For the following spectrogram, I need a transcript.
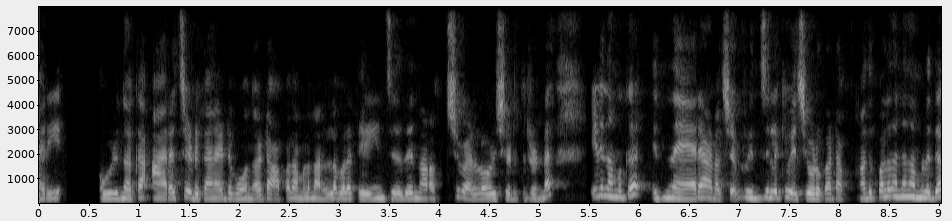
അരി ഉഴുന്നൊക്കെ അരച്ചെടുക്കാനായിട്ട് പോകുന്നത് കേട്ടോ. അപ്പോൾ നമ്മൾ നല്ലപോലെ ക്ലീൻ ചെയ്ത് നിറച്ച് വെള്ളം ഒഴിച്ചെടുത്തിട്ടുണ്ട്. ഇനി നമുക്ക് ഇത് നേരെ അടച്ച് ഫ്രിഡ്ജിലേക്ക് വെച്ച് കൊടുക്കാം കേട്ടോ. അതുപോലെ തന്നെ നമ്മളിത്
